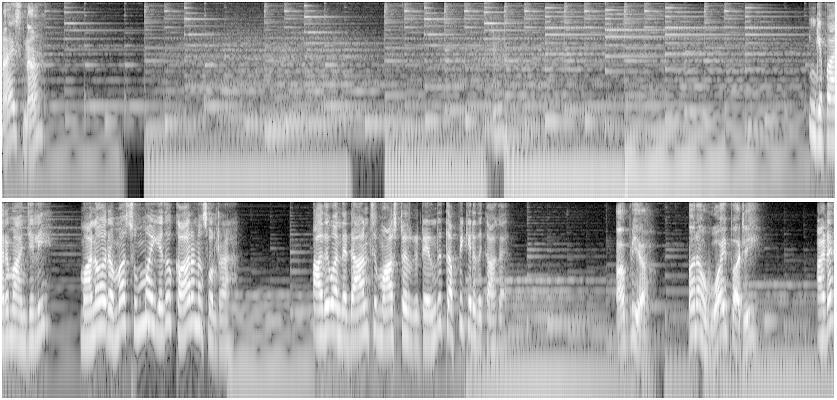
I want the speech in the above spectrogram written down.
நைஸ்னா இங்க பாருமா அஞ்சலி. மனோரமா சும்மா ஏதோ காரணம் சொல்றா. அதுவும் அந்த டான்ஸ் மாஸ்டர் கிட்ட இருந்து தப்பிக்கிறதுக்காக. அப்படியா? ஆனா வாய் பாட்டி? அட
